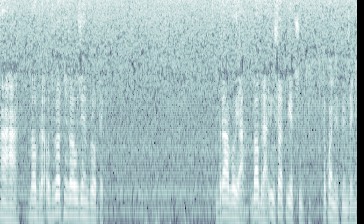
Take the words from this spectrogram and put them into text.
Aha, dobra, odwrotnie założyłem wrotek. Brawo ja. Dobra, już ratuję pszczółki. To koniec kręcenia.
